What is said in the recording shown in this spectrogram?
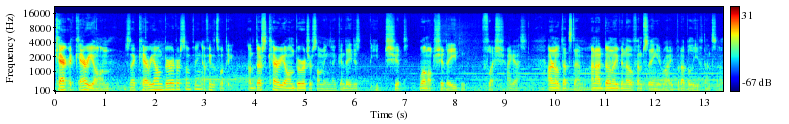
car a carry-on. Is that a carry-on bird or something? I think that's what they... Uh, there's carry-on birds or something, like, and they just eat shit. Well, not shit, they eat flesh, I guess. I don't know if that's them. And I don't even know if I'm saying it right, but I believe that's them.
